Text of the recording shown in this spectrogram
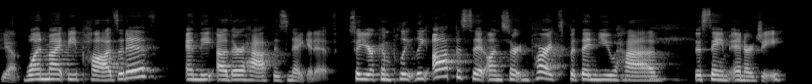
Yeah. One might be positive and the other half is negative. So you're completely opposite on certain parts, but then you have the same energy.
